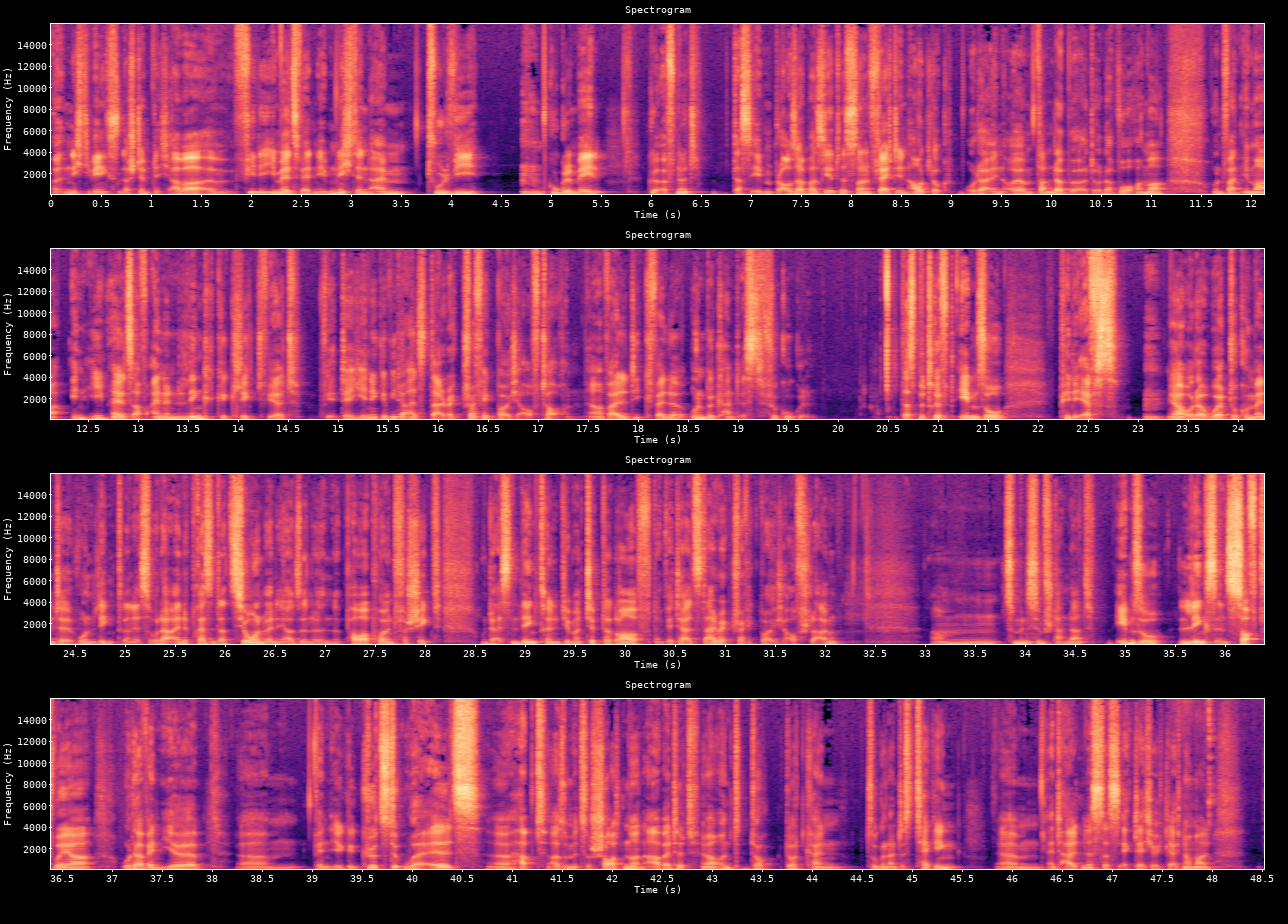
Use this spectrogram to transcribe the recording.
also nicht die wenigsten, das stimmt nicht, aber ähm, viele E-Mails werden eben nicht in einem Tool wie Google Mail geöffnet, das eben browserbasiert ist, sondern vielleicht in Outlook oder in eurem Thunderbird oder wo auch immer. Und wann immer in E-Mails auf einen Link geklickt wird, wird derjenige wieder als Direct Traffic bei euch auftauchen, ja, weil die Quelle unbekannt ist für Google. Das betrifft ebenso PDFs ja, oder Word-Dokumente, wo ein Link drin ist. Oder eine Präsentation, wenn ihr also eine, eine, PowerPoint verschickt und da ist ein Link drin und jemand tippt da drauf, dann wird er als Direct Traffic bei euch aufschlagen. Ähm, zumindest im Standard. Ebenso Links in Software oder wenn ihr, ähm, wenn ihr gekürzte URLs äh, habt, also mit so Shortenern arbeitet ja, und dort, dort kein sogenanntes Tagging ähm, enthalten ist. Das erkläre ich euch gleich nochmal.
